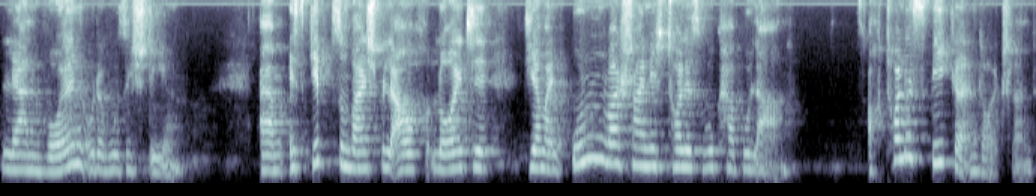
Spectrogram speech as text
lernen wollen oder wo sie stehen. Ähm, es gibt zum Beispiel auch Leute, die haben ein unwahrscheinlich tolles Vokabular auch tolle Speaker in Deutschland,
